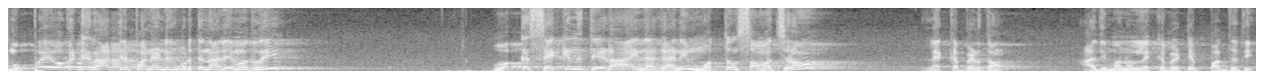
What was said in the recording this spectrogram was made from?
ముప్పై ఒకటి రాత్రి పన్నెండుకి పుడితే నాదేమవుతుంది ఒక్క సెకండ్ తేడా అయినా కానీ మొత్తం సంవత్సరం లెక్క పెడతాం. అది మనం లెక్క పెట్టే పద్ధతి.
